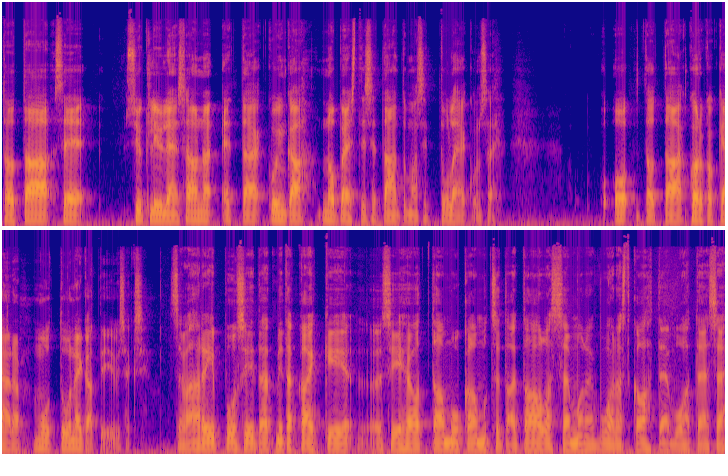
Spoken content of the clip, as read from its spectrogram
tota, se sykli yleensä on, että kuinka nopeasti se taantuma sitten tulee, kun se o, tota, korkokäärä muuttuu negatiiviseksi? Se vähän riippuu siitä, että mitä kaikki siihen ottaa mukaan, mutta se taitaa olla semmoinen vuodesta kahteen vuoteen se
